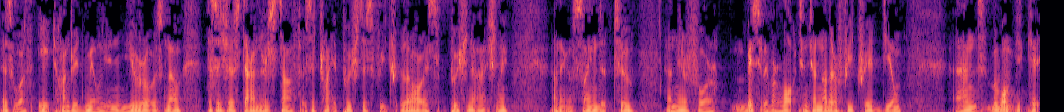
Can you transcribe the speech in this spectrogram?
is worth 800 million euros. Now, this is your standard stuff as they try to push this free trade. They're always pushing it actually. I think they've signed it too. And therefore, basically we're locked into another free trade deal. And we won't get,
